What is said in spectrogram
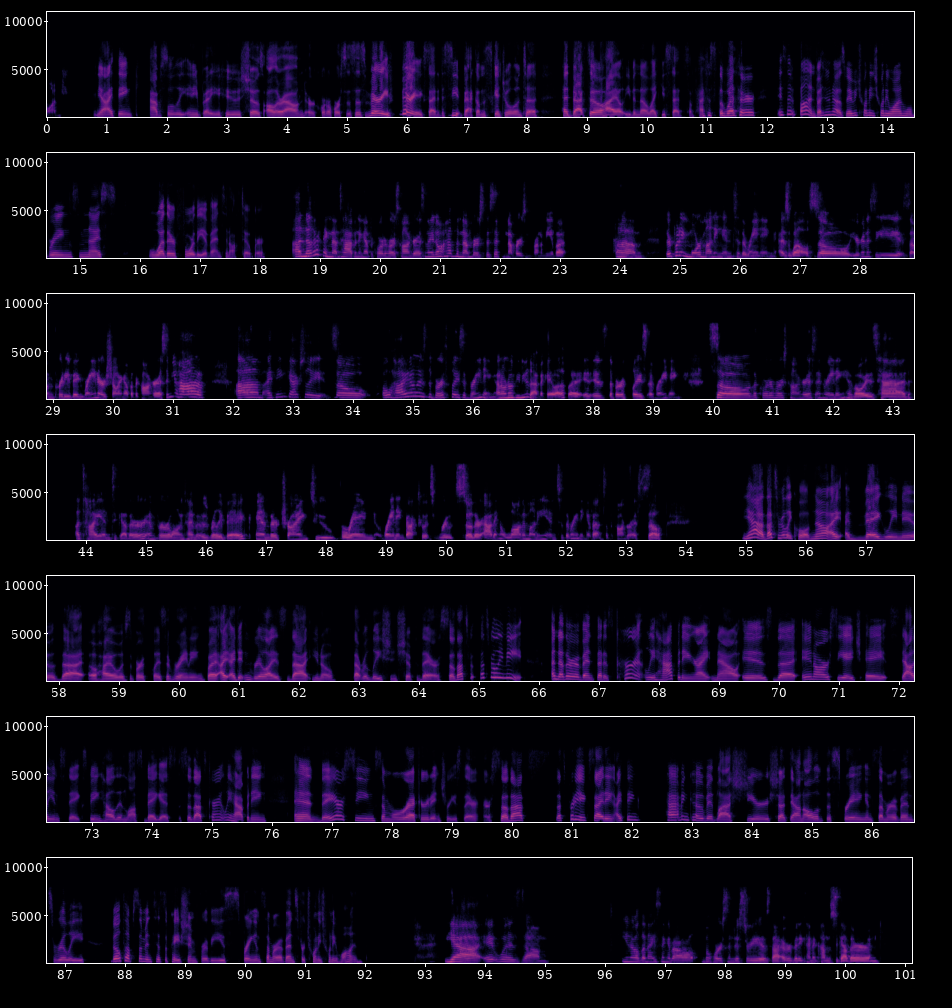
yeah i think absolutely anybody who shows all around or quarter horses is very very excited to see it back on the schedule and to head back to Ohio, even though, like you said, sometimes the weather isn't fun. But who knows? Maybe 2021 will bring some nice weather for the event in October. Another thing that's happening at the Quarter Horse Congress, and I don't have the number specific numbers in front of me, but um, they're putting more money into the reining as well. So you're going to see some pretty big reiners showing up at the Congress. And you have, um, I think actually, so Ohio is the birthplace of reining. I don't know if you knew that, Michaela, but it is the birthplace of reining. So the Quarter Horse Congress and reining have always had a tie-in together and for a long time it was really big and they're trying to bring reining back to its roots so they're adding a lot of money into the reining events at the congress so yeah that's really cool no i, I vaguely knew that ohio was the birthplace of reining but I, I didn't realize that you know that relationship there. So that's that's really neat. Another event that is currently happening right now is the NRCHA Stallion Stakes being held in Las Vegas. So that's currently happening and they are seeing some record entries there. So that's that's pretty exciting. I think having COVID last year shut down all of the spring and summer events really built up some anticipation for these spring and summer events for 2021. Yeah, it was um you know, the nice thing about the horse industry is that everybody kind of comes together and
